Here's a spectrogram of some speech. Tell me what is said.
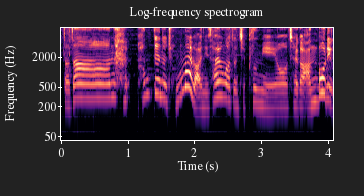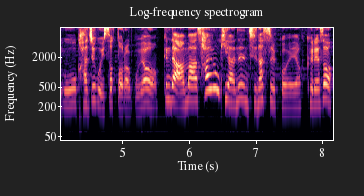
짜잔! 한때는 정말 많이 사용하던 제품이에요. 제가 안 버리고 가지고 있었더라고요. 근데 아마 사용 기한은 지났을 거예요. 그래서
